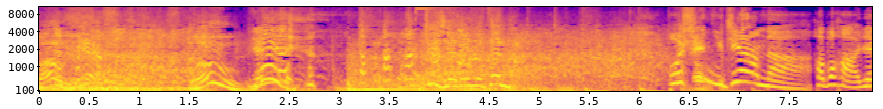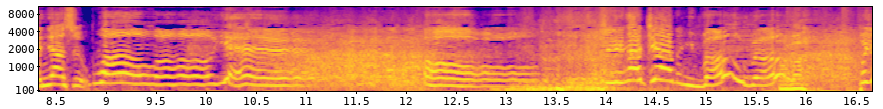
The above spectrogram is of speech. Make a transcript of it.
哇哦耶，哇哦，人家这些都是赞叹。不是你这样的，好不好？人家是哇哦耶，哦，这样的，你哇哦哇哦。好吧，不是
